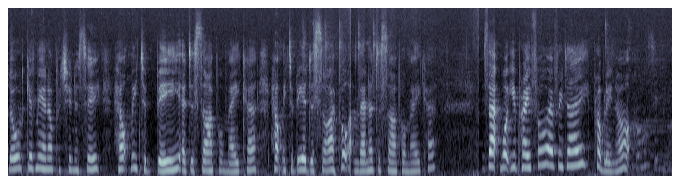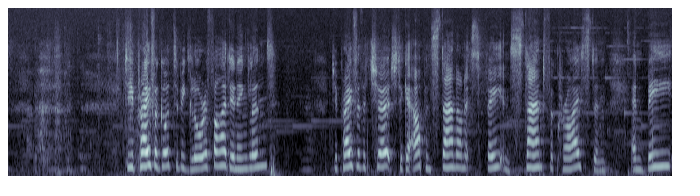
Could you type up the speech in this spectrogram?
Lord, give me an opportunity. Help me to be a disciple maker. Help me to be a disciple and then a disciple maker. Is that what you pray for every day? Probably not. Do you pray for God to be glorified in England? Do you pray for the church to get up and stand on its feet and stand for Christ and, and be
